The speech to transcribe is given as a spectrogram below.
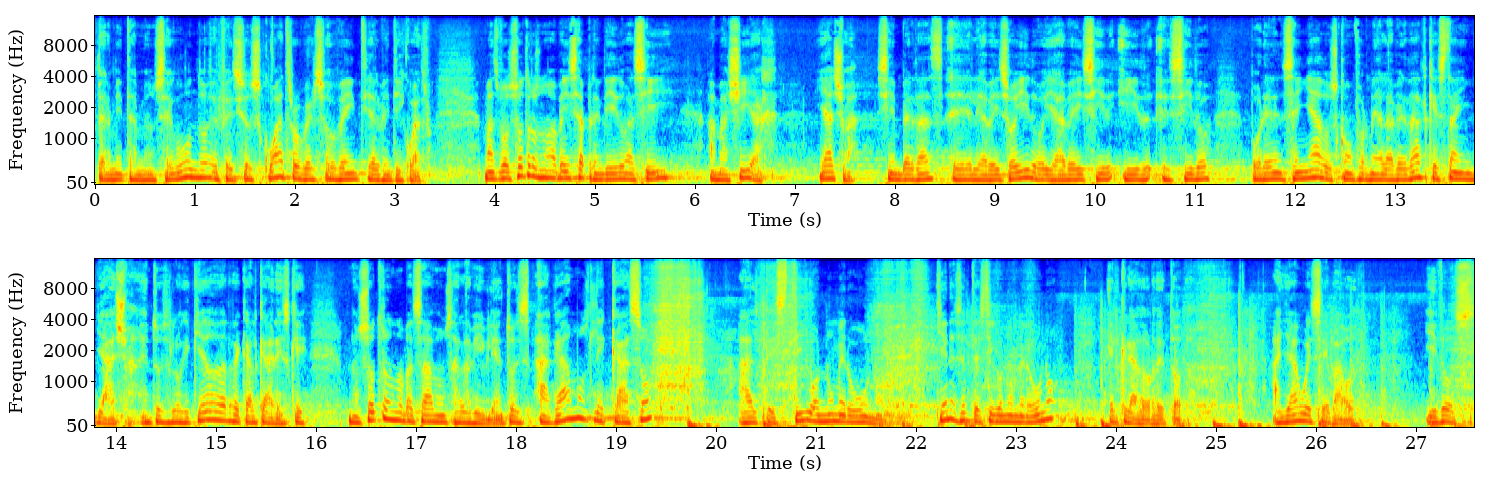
permítame un segundo. Efesios 4, verso 20 al 24. Mas vosotros no habéis aprendido así a Mashiach, Yahshua, si en verdad eh, le habéis oído y habéis eh, sido por él enseñados conforme a la verdad que está en Yahshua. Entonces lo que quiero recalcar es que nosotros nos basamos a la Biblia. Entonces hagámosle caso al testigo número uno. ¿Quién es el testigo número uno? El creador de todo Yahweh Sebaot. Y dos,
